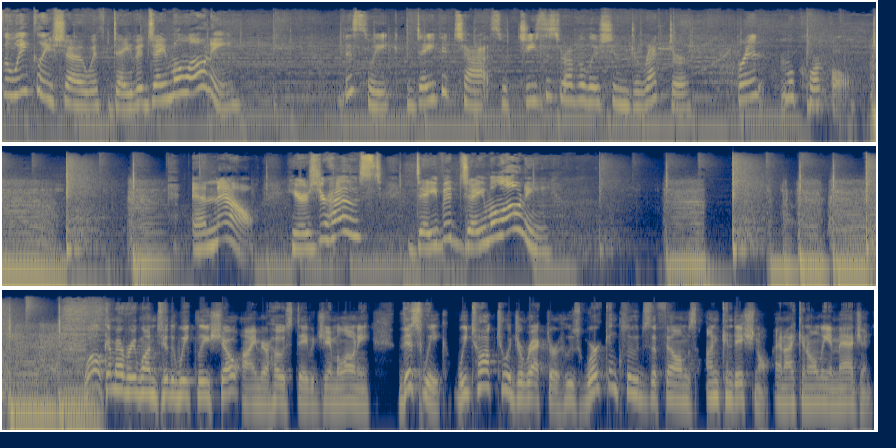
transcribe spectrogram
the weekly show with David J. Maloney. This week, David chats with Jesus Revolution director Brent McCorkle. And now, here's your host, David J. Maloney. Welcome, everyone, to the weekly show. I'm your host, David J. Maloney. This week, we talk to a director whose work includes the films Unconditional and I Can Only Imagine,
